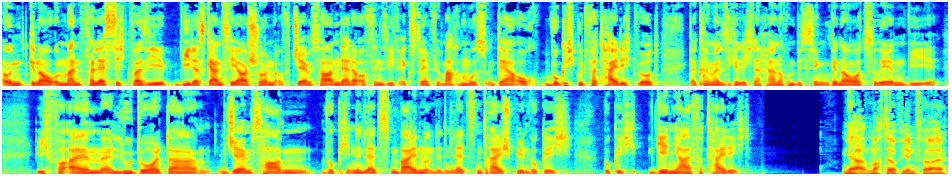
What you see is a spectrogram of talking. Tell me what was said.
und genau, und man verlässt sich quasi wie das ganze Jahr schon auf James Harden, der da offensiv extrem viel machen muss und der auch wirklich gut verteidigt wird. Da können wir sicherlich nachher noch ein bisschen genauer zu reden, wie, wie vor allem äh, Lou Dort da James Harden wirklich in den letzten beiden und in den letzten drei Spielen wirklich, wirklich genial verteidigt. Ja, macht er auf jeden Fall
